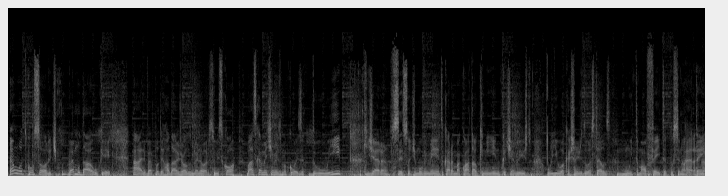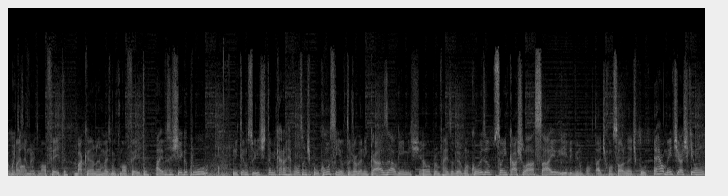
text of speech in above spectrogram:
é um outro console, tipo, vai mudar o quê? Ah, ele vai poder rodar jogos melhores. O Scorpio, basicamente a mesma coisa. Do Wii, que já era sensor de movimento, caramba, quatro, algo que ninguém nunca tinha visto. O Wii U, a questão de duas telas, muito mal feita, por sinal. Era, eu tenho, era muito mas mal é feita. muito mal feita. Bacana, mas muito mal feita. Aí você chega pro Nintendo Switch também, cara, a revolução, tipo, como assim? Eu tô jogando em casa, alguém me chama pra resolver alguma coisa, eu só encaixo lá, saio e ele vira um portátil de console, né? Tipo, é realmente, eu acho que é uma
